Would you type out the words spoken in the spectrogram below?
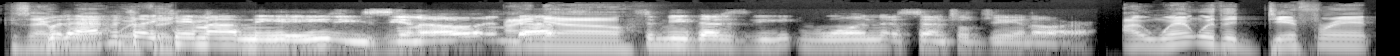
because I but went with Appetite a- came out in the 80s, you know, and I know. to me that is the one essential GNR. I went with a different.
